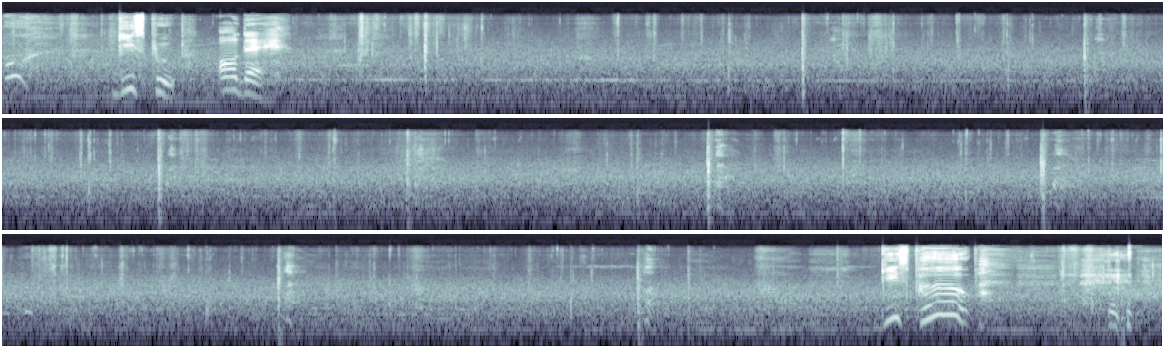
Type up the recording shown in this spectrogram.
Whew. Geese poop all day. Geese poop.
